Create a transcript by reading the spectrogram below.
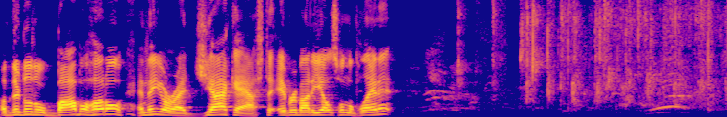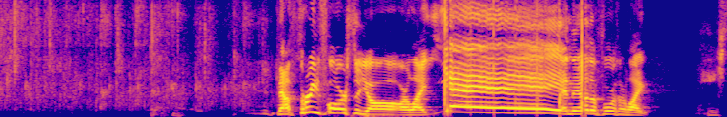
of their little Bible huddle, and they are a jackass to everybody else on the planet. Now, three fourths of y'all are like, yay! And the other fourth are like, jackass.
